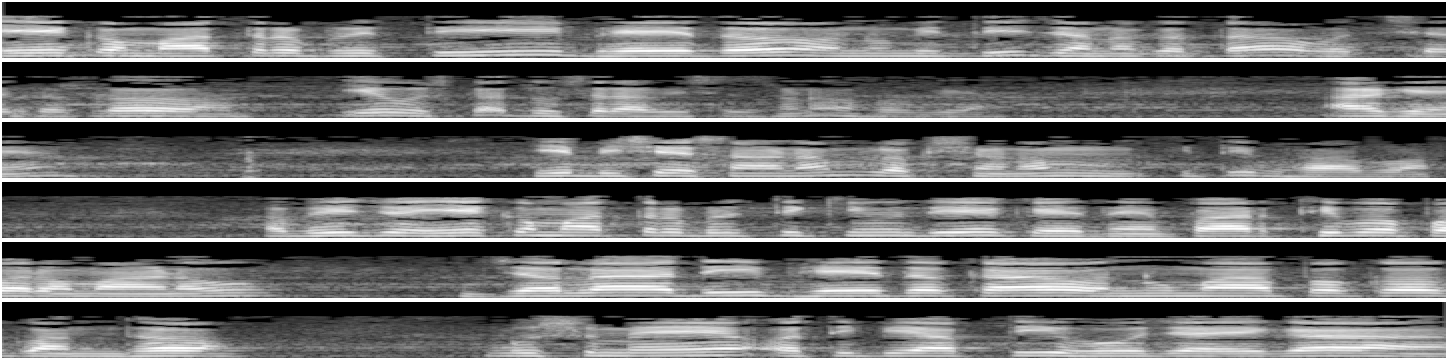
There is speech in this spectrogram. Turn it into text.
एक मात्र वृत्ति भेद, अनुमिति, जनकता, अवच्छेदक। ये उसका दूसरा विशेषण हो गया। आगे, ये विशेषणम लक्षणम इति भाव। अभी जो एकमात्र वृत्ति क्यों दिए? कहते हैं, पार्थिव परमाणु, जलादि भेद का अनुमापक गंध। उसमें अतिव्याप्ति हो जाएगा,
